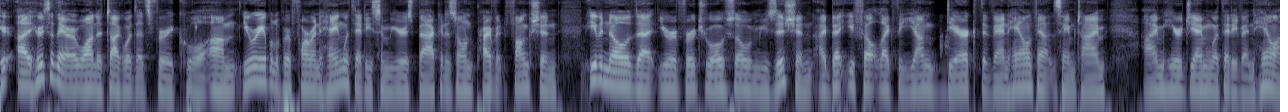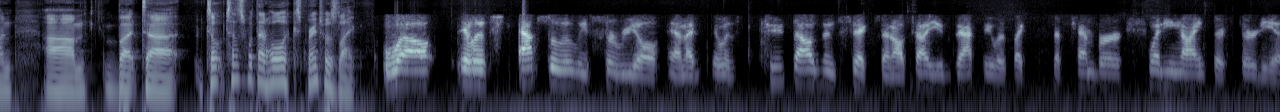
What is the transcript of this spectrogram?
Here, uh, here's something I wanted to talk about that's very cool. Um, you were able to perform and hang with Eddie some years back at his own private function. Even though that you're a virtuoso musician, I bet you felt like the young Derek, the Van Halen fan at the same time. I'm here jamming with Eddie Van Halen. Um, but uh, tell, tell us what that whole experience was like. Well, it was absolutely surreal, and I, it was 2006, and I'll tell you exactly. It was like September 29th or 30th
